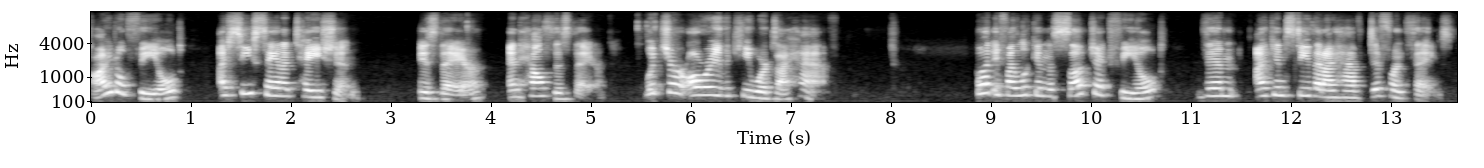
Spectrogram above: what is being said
title field, I see sanitation is there and health is there, which are already the keywords I have. But if I look in the subject field, then I can see that I have different things.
